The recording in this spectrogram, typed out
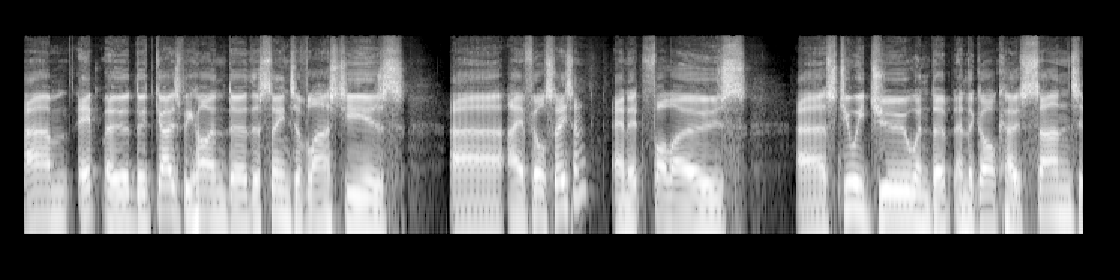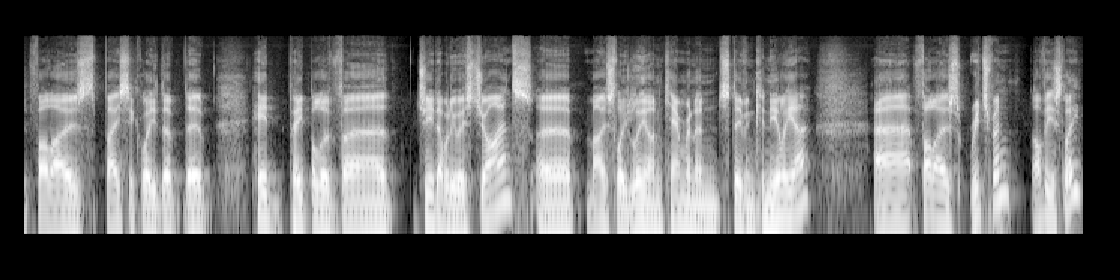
Um, ep uh, that goes behind uh, the scenes of last year's uh, AFL season, and it follows uh, Stewie Dew and the and the Gold Coast Suns. It follows basically the the head people of uh, GWS Giants, uh, mostly Leon Cameron and Stephen Coniglio. Uh, follows Richmond, obviously,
